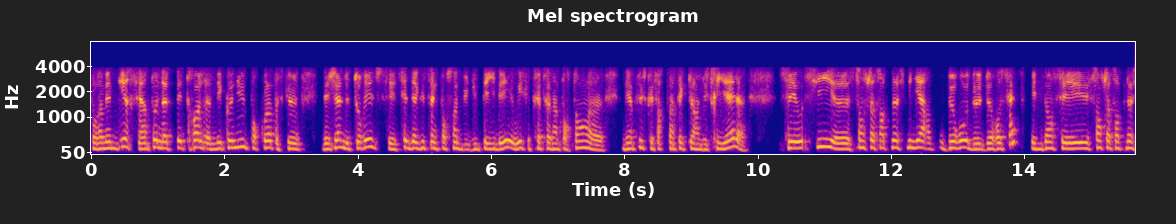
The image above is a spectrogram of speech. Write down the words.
pourrais même dire c'est un peu notre pétrole méconnu. Pourquoi? Parce que déjà, le tourisme, c'est 7,5% du, du, PIB. Oui, c'est très très important, bien plus que certains secteurs industriels. C'est aussi 169 euh, milliards d'euros de, recettes. Et dans ces 169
